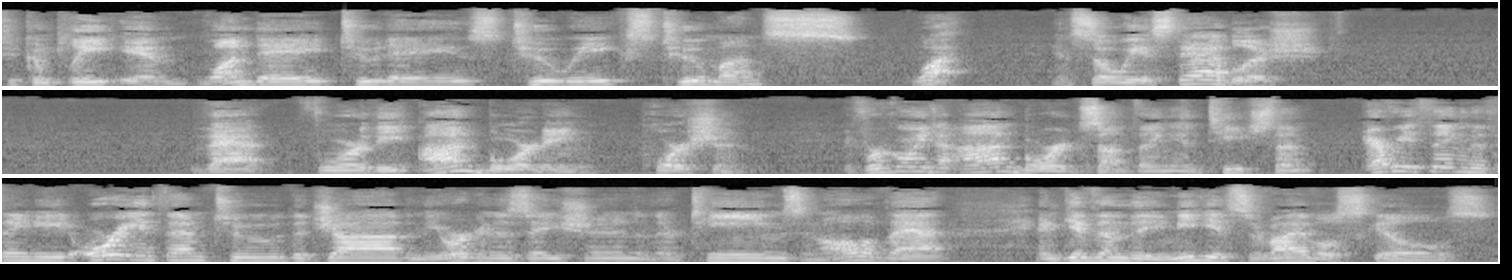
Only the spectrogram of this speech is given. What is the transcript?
to complete in one day, two days, two weeks, two months, what? And so we establish that for the onboarding portion. If we're going to onboard something and teach them everything that they need, orient them to the job and the organization and their teams and all of that, and give them the immediate survival skills,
